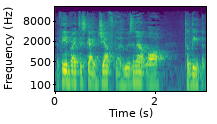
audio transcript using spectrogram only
that they invite this guy Jephthah, who is an outlaw, to lead them.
